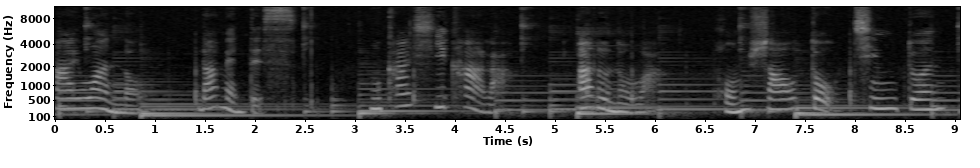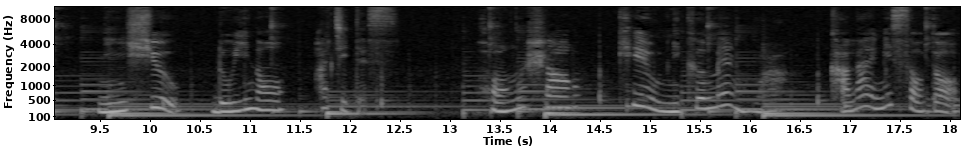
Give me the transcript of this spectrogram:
台湾のラーメンです。昔からあるのは紅烧と清炖2種類の味です。紅烧牛肉麺は辛い味噌と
